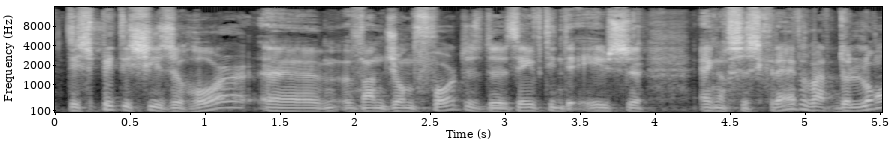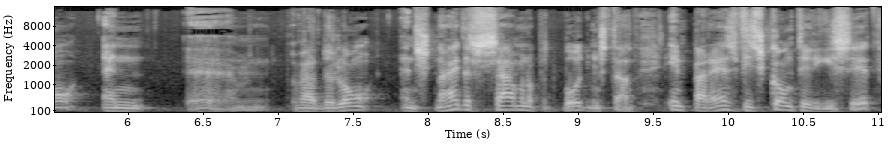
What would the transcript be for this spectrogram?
Het is Pity She's a Whore eh, van John Ford, dus de 17e-eeuwse Engelse schrijver, waar Delon en eh, waar Delon en Schneider samen op het podium staan in Parijs. Visconti regisseert.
